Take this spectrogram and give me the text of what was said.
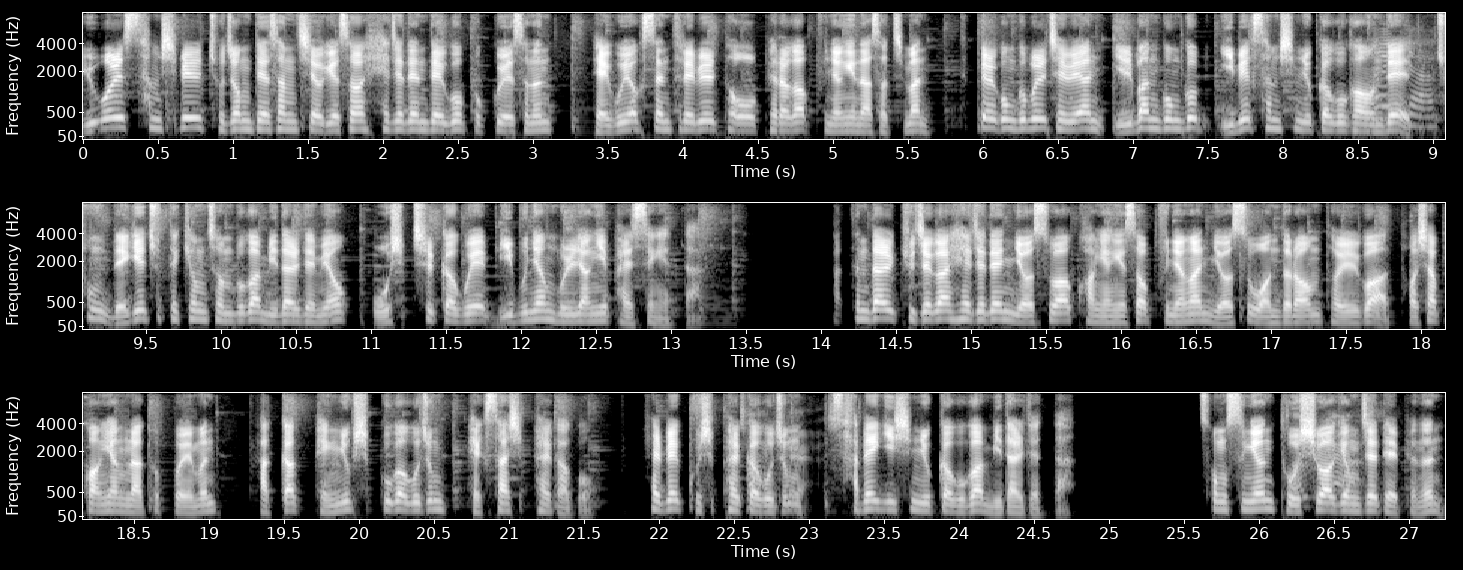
6월 30일 조정 대상 지역에서 해제된 대구 북구에서는 대구역 센트레빌 더 오페라가 분양에 나섰지만 특별 공급을 제외한 일반 공급 236가구 가운데 총 4개 주택형 전부가 미달되며 57가구의 미분양 물량이 발생했다. 같은 달 규제가 해제된 여수와 광양에서 분양한 여수 원더라움 더일과 더샵 광양 라크포엠은 각각 169가구 중 148가구, 898가구 중 426가구가 미달됐다. 송승현 도시화경제 대표는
